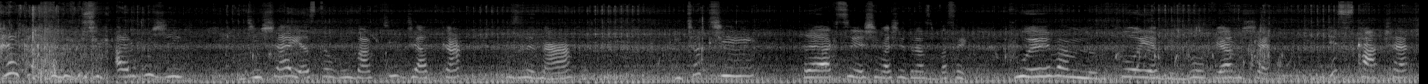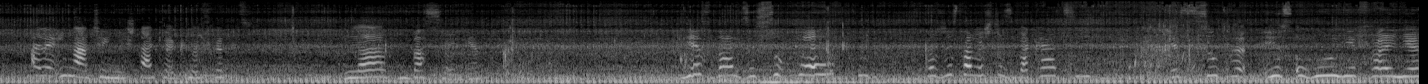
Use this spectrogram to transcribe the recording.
Hej, Katarzyk Arbuzik. Dzisiaj jestem u babci, dziadka, kuzyna i cioci. Relaksuję się właśnie teraz w basenie. Pływam, nurkuję, wygłupiam się i skaczę, ale inaczej niż tak jak na przykład na basenie. Jest bardzo super. Korzystam jeszcze z wakacji. Jest super, jest ogólnie fajnie,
